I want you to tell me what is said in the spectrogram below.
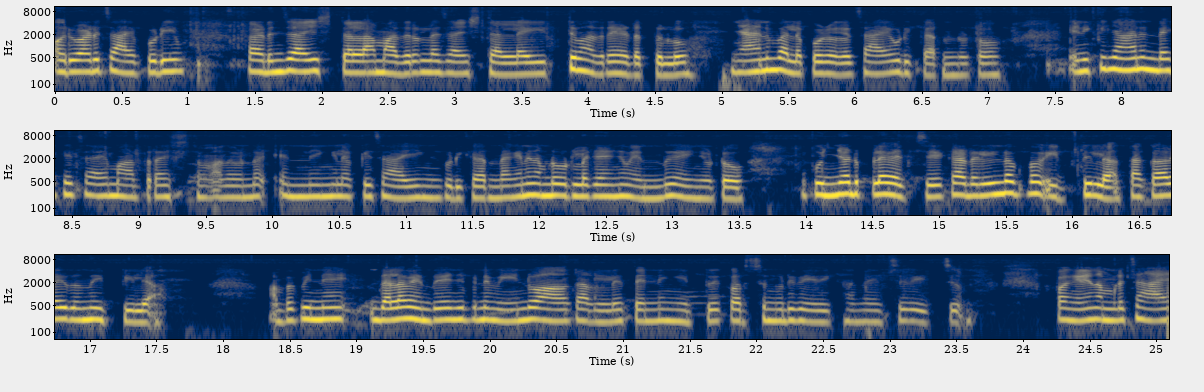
ഒരുപാട് ചായപ്പൊടിയും കടും ചായ ഇഷ്ടമല്ല മധുരമുള്ള ചായ ഇഷ്ടമല്ല ഇട്ട് മധുരമേ ഇടത്തുള്ളൂ. ഞാനും വല്ലപ്പോഴും ചായ കുടിക്കാറുണ്ട് കേട്ടോ. എനിക്ക് ഞാൻ ഉണ്ടാക്കിയ ചായ മാത്രമേ ഇഷ്ടം. അതുകൊണ്ട് എന്തെങ്കിലുമൊക്കെ ചായ ഇങ്ങനെ കുടിക്കാറുണ്ട്. അങ്ങനെ നമ്മുടെ ഉരുളക്കിഴങ്ങ് വെന്ത് കഴിഞ്ഞു കേട്ടോ. കുഞ്ഞടുപ്പിലെ വെച്ച് കടലിന്റെ ഒപ്പം ഇട്ടില്ല. തക്കാളി ഇതൊന്നും ഇട്ടില്ല. അപ്പോൾ പിന്നെ ഇതെല്ലാം വെന്ത് കഴിഞ്ഞ് പിന്നെ വീണ്ടും ആ കടലിൽ തന്നെ ഇട്ട് കുറച്ചും കൂടി വേവിക്കാമെന്ന് വെച്ച് വെച്ചു. അപ്പം അങ്ങനെ നമ്മുടെ ചായ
